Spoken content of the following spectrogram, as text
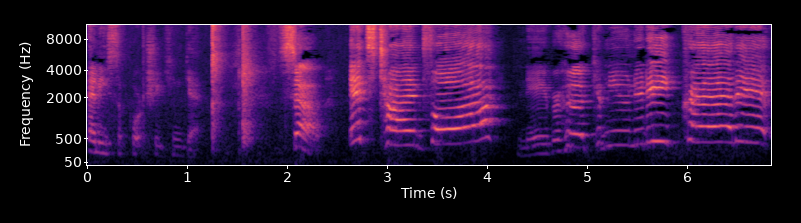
any support she can get. So it's time for Neighborhood Community Credit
